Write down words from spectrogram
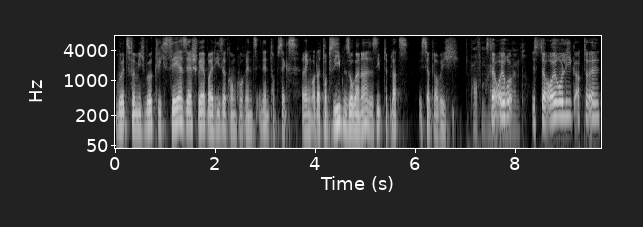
wird es für mich wirklich sehr, sehr schwer bei dieser Konkurrenz in den Top 6 Rängen oder Top 7 sogar, ne? Der siebte Platz ist ja, glaube ich, ist der Euro, ist der Euro League aktuell?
